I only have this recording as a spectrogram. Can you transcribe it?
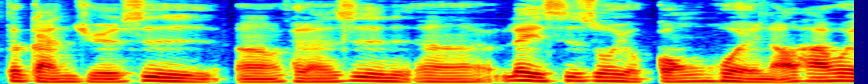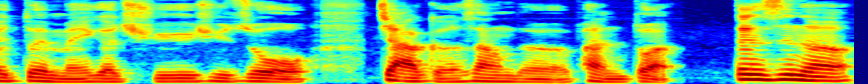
的感觉是，呃，可能是呃类似说有工会，然后他会对每一个区域去做价格上的判断。但是呢，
